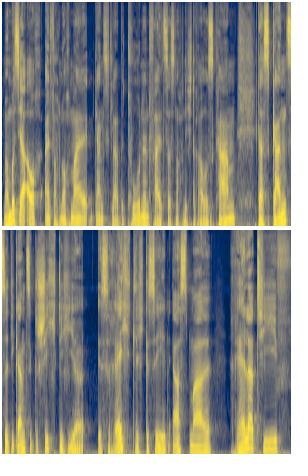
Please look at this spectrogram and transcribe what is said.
Man muss ja auch einfach nochmal ganz klar betonen, falls das noch nicht rauskam, das Ganze, die ganze Geschichte hier ist rechtlich gesehen erstmal relativ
